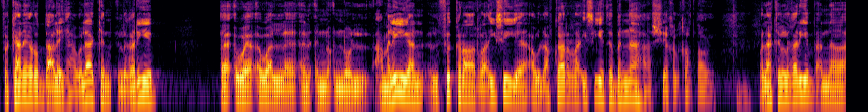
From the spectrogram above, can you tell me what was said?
فكان يرد عليها. ولكن الغريب إنه عمليا الفكرة الرئيسية أو الأفكار الرئيسية تبناها الشيخ القرطاوي ولكن الغريب ان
